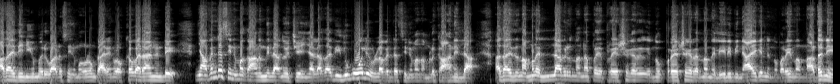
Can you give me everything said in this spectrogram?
അതായത് ഇനിയും ഒരുപാട് സിനിമകളും കാര്യങ്ങളൊക്കെ വരാനുണ്ട്. അവന്റെ സിനിമ കാണുന്നില്ല എന്ന് വെച്ച് കഴിഞ്ഞാൽ അതായത് ഇതുപോലെയുള്ളവന്റെ സിനിമ നമ്മൾ കാണില്ല. അതായത് നമ്മളെല്ലാവരും തന്നെ പ്രേ- പ്രേക്ഷകർ എന്ന് പ്രേക്ഷകർ എന്ന നിലയിൽ വിനായകൻ എന്ന് പറയുന്ന നടന്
